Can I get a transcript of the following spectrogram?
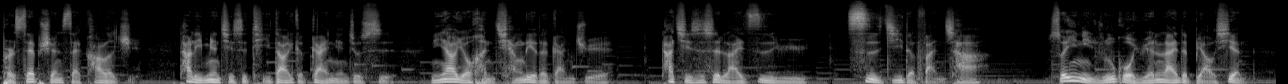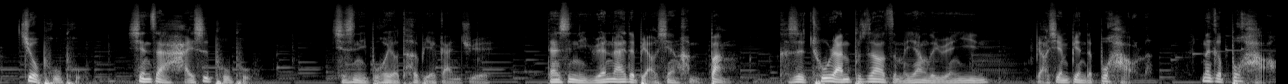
（perception psychology），它里面其实提到一个概念，就是你要有很强烈的感觉，它其实是来自于刺激的反差。所以你如果原来的表现就普普，现在还是普普，其实你不会有特别感觉。但是你原来的表现很棒，可是突然不知道怎么样的原因，表现变得不好了，那个不好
